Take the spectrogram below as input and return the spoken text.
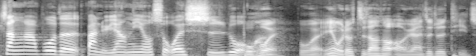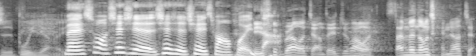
张阿波的伴侣一样，你有所谓失落吗？不会，不会，因为我就知道说，哦，原来这就是体质不一样而已。没错，谢谢，谢谢 Chase 帮我回答。你不让我讲这一句话，我三分钟前就要讲。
